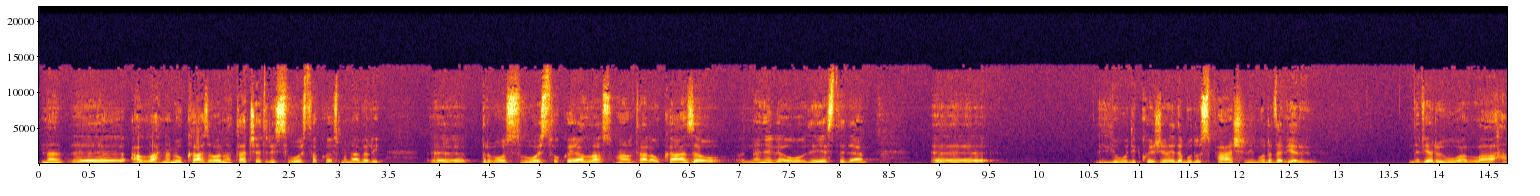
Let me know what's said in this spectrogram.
na, e, Allah nam je ukazao na ta četiri svojstva koja smo naveli. E, prvo svojstvo koje je Allah subhanahu ta'ala ukazao na njega ovdje jeste da e, ljudi koji žele da budu spašeni mora da vjeruju. Da vjeruju u Allaha.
